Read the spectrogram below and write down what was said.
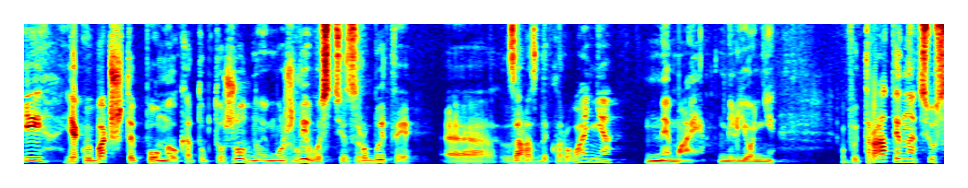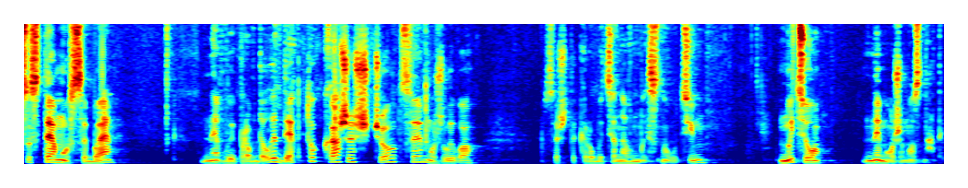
І, як ви бачите, помилка, тобто жодної можливості зробити е, зараз декларування немає. Мільйонні витрати на цю систему себе не виправдали. Дехто каже, що це можливо все ж таки робиться навмисно. Утім, ми цього не можемо знати.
